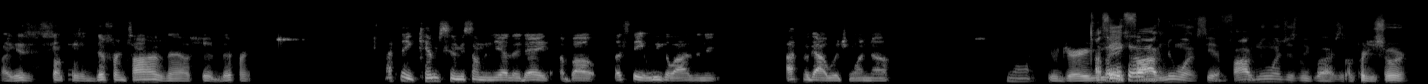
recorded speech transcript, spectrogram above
Like it's some it's different times now. Shit different. I think Kim sent me something the other day about a state legalizing it. I forgot which one though. Yeah. New Jersey. I think it's all five new ones. Yeah, five new ones just legalized. it, I'm pretty sure.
